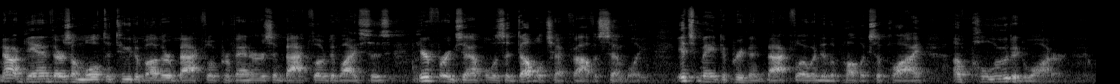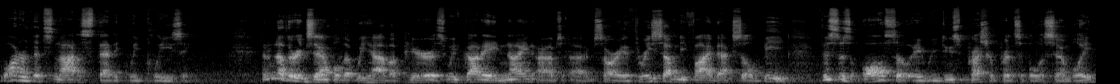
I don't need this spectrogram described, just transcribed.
Now again, there's a multitude of other backflow preventers and backflow devices. Here, for example, is a double check valve assembly. It's made to prevent backflow into the public supply of polluted water, water that's not aesthetically pleasing. And another example that we have up here is we've got a nine, uh, I'm sorry, a 375 XLB. This is also a reduced pressure principle assembly.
